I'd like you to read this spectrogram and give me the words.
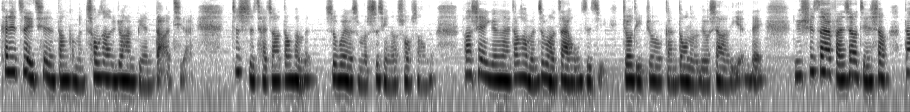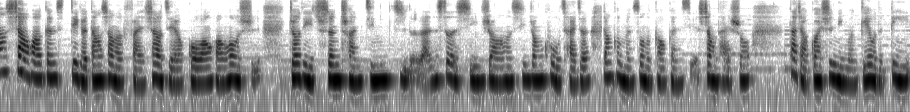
看见这一切的 Dunkerman 冲上去就和别人打了起来。这时才知道 Donkman 是为了什么事情而受伤的，发现原来 Donkman 这么在乎自己，Jody 就感动的流下了眼泪。于是，在返校节上，当校花跟 Stig 当上了返校节国王皇后时，Jody 身穿精致的蓝色西装，西装裤，踩着 Donkman 送的高跟鞋上台说：“大脚怪是你们给我的定义，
